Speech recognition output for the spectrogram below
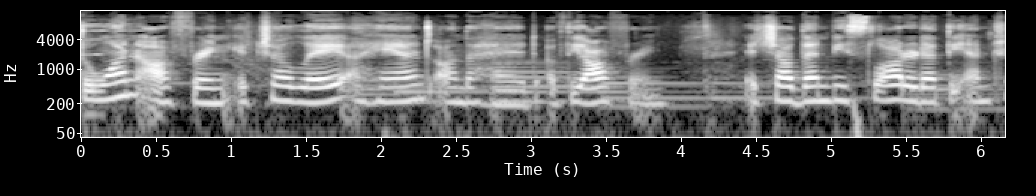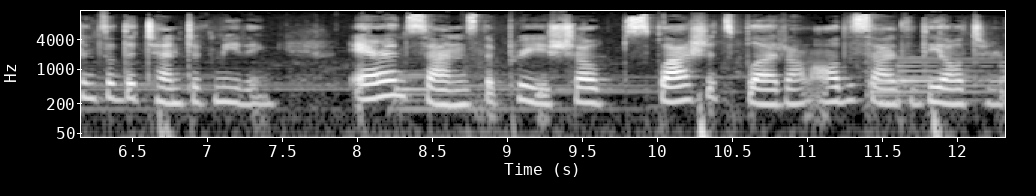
The one offering, it shall lay a hand on the head of the offering it shall then be slaughtered at the entrance of the tent of meeting. Aaron's sons, the priests, shall splash its blood on all the sides of the altar.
